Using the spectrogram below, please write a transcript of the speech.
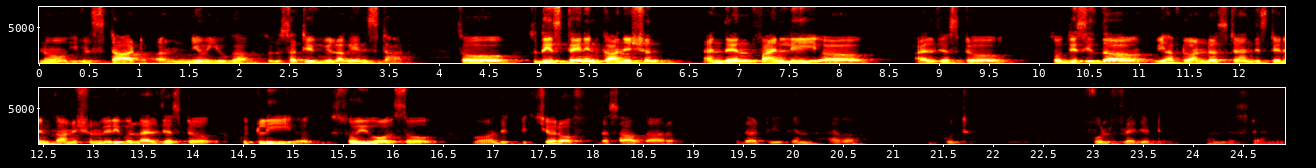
you know he will start a new yuga. So the Satyug will again start. So, so these 10 incarnation and then finally uh, I'll just, uh, so this is the, we have to understand this 10 incarnation very well. I'll just uh, quickly show you also uh, the picture of the Dashavatar so that you can have a good full-fledged understanding.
